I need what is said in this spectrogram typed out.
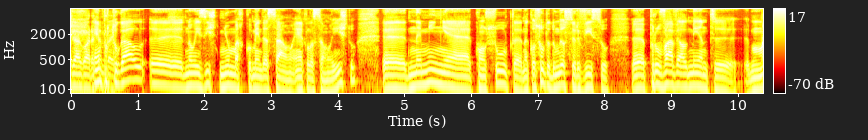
já agora? Em também? Portugal uh, não existe nenhuma recomendação em relação a isto. na minha consulta, na consulta do meu serviço, provavelmente mais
